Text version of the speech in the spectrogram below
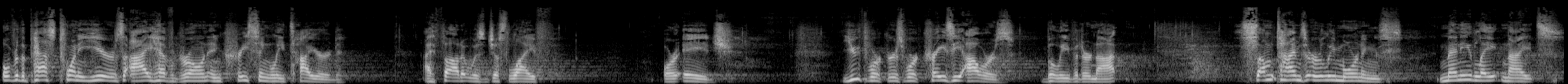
Over the past 20 years, I have grown increasingly tired. I thought it was just life or age. Youth workers work crazy hours, believe it or not. Sometimes early mornings, many late nights,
